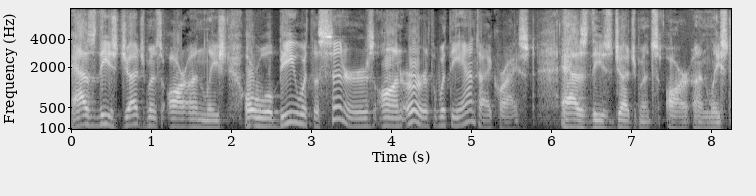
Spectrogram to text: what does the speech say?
as these judgments are unleashed, or we'll be with the sinners on earth with the Antichrist as these judgments are unleashed.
